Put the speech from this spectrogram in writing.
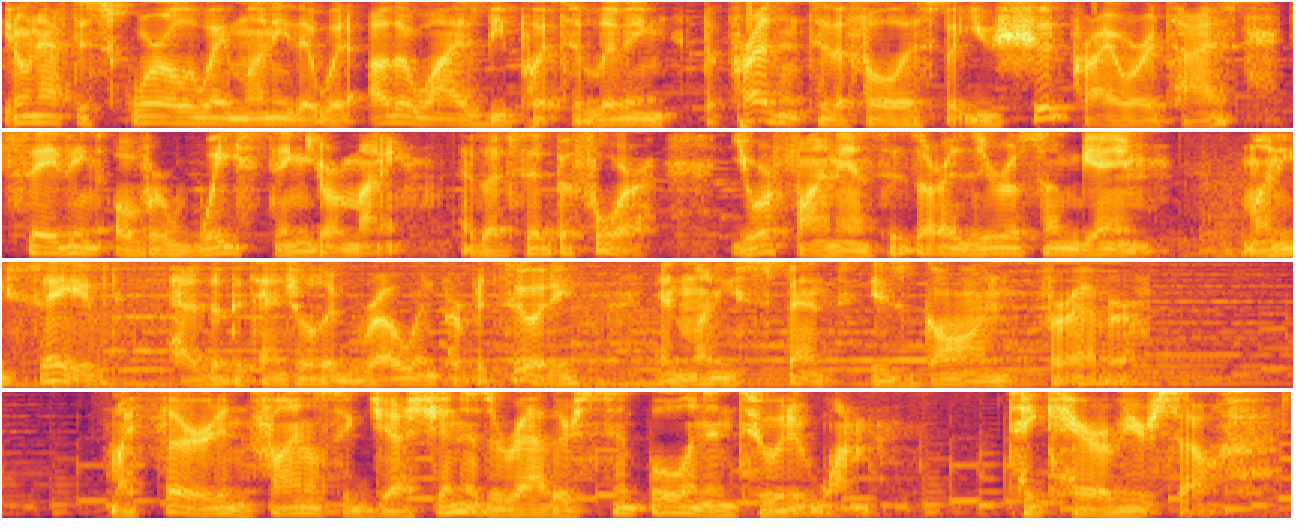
You don't have to squirrel away money that would otherwise be put to living the present to the fullest, but you should prioritize saving over wasting your money. As I've said before, your finances are a zero sum game. Money saved has the potential to grow in perpetuity, and money spent is gone forever. My third and final suggestion is a rather simple and intuitive one take care of yourself.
